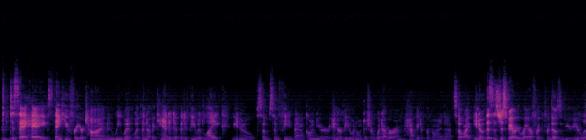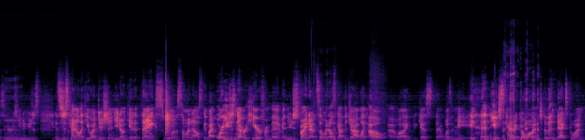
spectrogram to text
Mm-hmm. to say hey thank you for your time and we went with another candidate but if you would like you know some some feedback on your interview and audition or whatever i'm happy to provide that so i you know this is just very rare for for those of your, your listeners mm. you know you just it's just kind of like you audition you don't get it thanks we went with someone else goodbye or you just never hear from them and you just find out someone else got the job like oh uh, well i guess that wasn't me and you just kind of go on to the next one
